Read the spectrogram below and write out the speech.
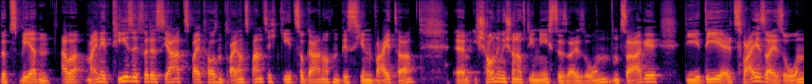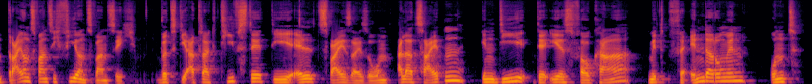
wird's werden. Aber meine These für das Jahr 2023 geht sogar noch ein bisschen weiter. Ähm, ich schaue nämlich schon auf die nächste Saison und sage, die DEL2-Saison 23-24 wird die attraktivste DEL2-Saison aller Zeiten, in die der ESVK mit Veränderungen und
